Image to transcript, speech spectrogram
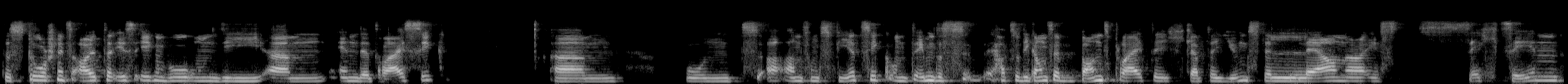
Das Durchschnittsalter ist irgendwo um die ähm, Ende 30 ähm, und anfangs 40 und eben das hat so die ganze Bandbreite. Ich glaube, der jüngste Lerner ist 16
